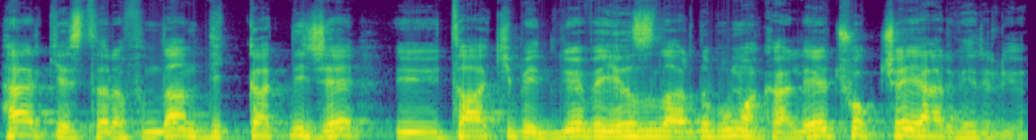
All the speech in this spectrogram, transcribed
herkes tarafından dikkatlice e, takip ediliyor ve yazılarda bu makaleye çokça yer veriliyor.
